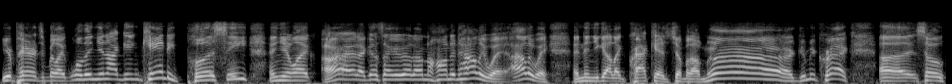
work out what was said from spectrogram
your parents would be like, well, then you're not getting candy, pussy. And you're like, all right, I guess I can go down the haunted alleyway. Alleyway. And then you got like crackheads jumping up, ah, give me crack. Uh, so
